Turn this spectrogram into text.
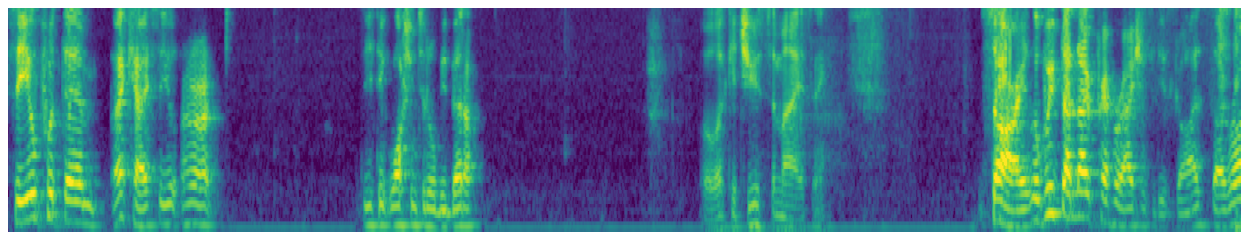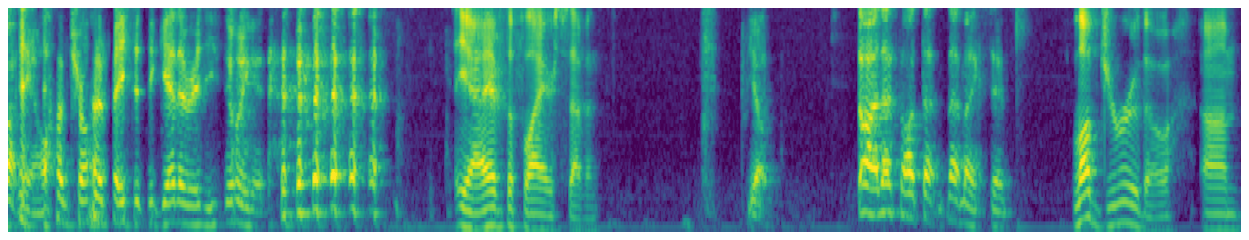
So you'll put them. Okay, so you all right. Do you think Washington will be better? Well, look at you surmising. Sorry, look, we've done no preparation for this, guys. So right now, I'm trying to piece it together as he's doing it. Yeah, I have the Flyers seven. yep. Oh, that's that that makes sense. Love Drew though. Um,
